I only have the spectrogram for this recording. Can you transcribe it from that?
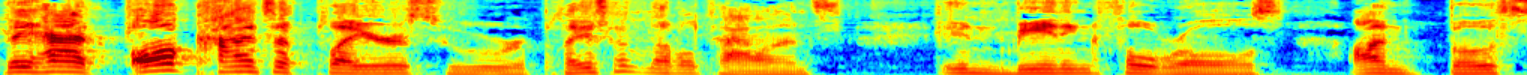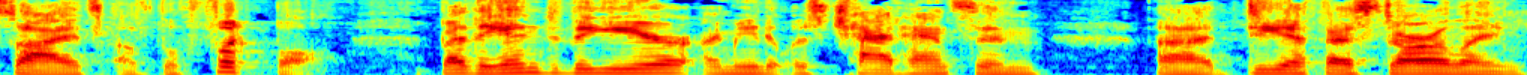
They had all kinds of players who were replacement level talents in meaningful roles on both sides of the football. By the end of the year, I mean, it was Chad Hansen, uh, DFS darling,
